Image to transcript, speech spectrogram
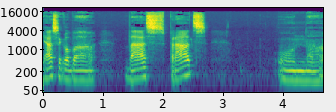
jāsaglabā vēss prāts un uh,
